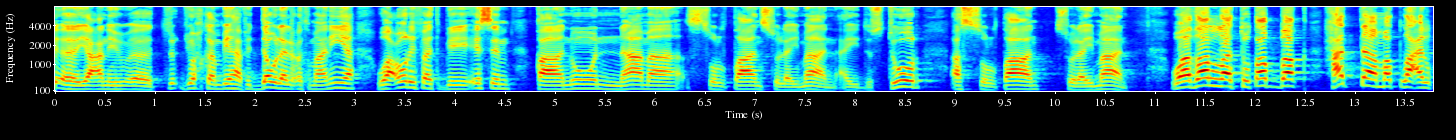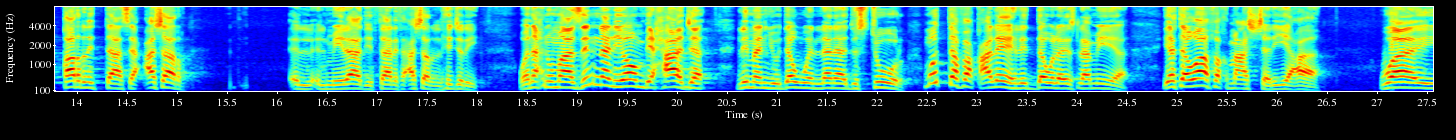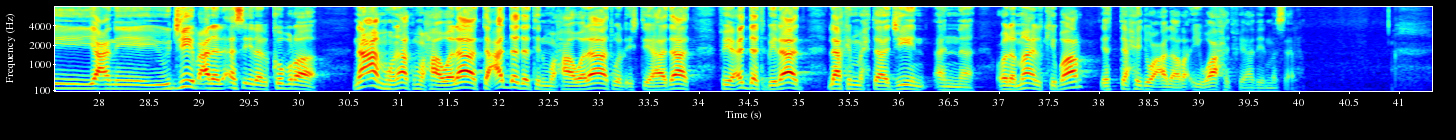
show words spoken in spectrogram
يعني يحكم بها في الدولة العثمانية وعرفت باسم قانون نام السلطان سليمان أي دستور السلطان سليمان. وظلت تطبق حتى مطلع القرن التاسع عشر الميلادي الثالث عشر الهجري. ونحن ما زلنا اليوم بحاجة لمن يدون لنا دستور متفق عليه للدولة الإسلامية يتوافق مع الشريعة ويعني يجيب على الأسئلة الكبرى. نعم هناك محاولات تعددت المحاولات والاجتهادات في عدة بلاد لكن محتاجين أن علماء الكبار يتحدوا على رأي واحد في هذه المسألة.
